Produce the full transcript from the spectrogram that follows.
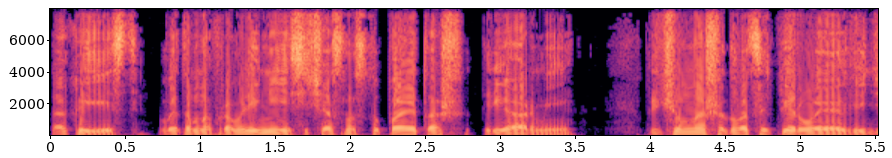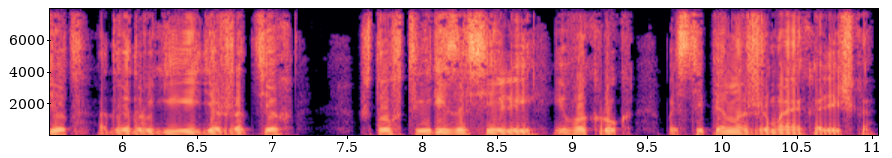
Так и есть. В этом направлении сейчас наступает аж три армии. Причем наша 21-я ведет, а две другие держат тех, что в Твери засели и вокруг, постепенно сжимая колечко.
